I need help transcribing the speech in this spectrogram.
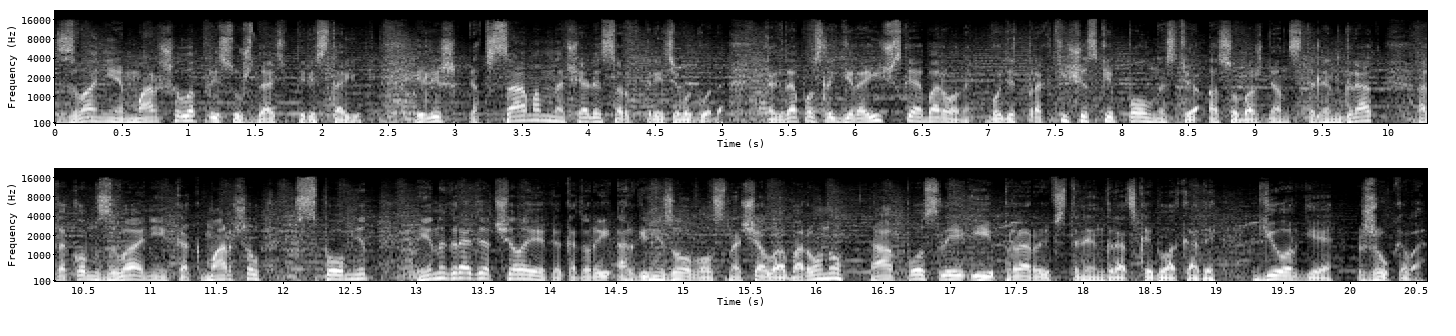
звание маршала присуждать перестают. И лишь в самом начале 43 года, когда после героической обороны будет практически полностью освобожден Сталинград, о таком звании, как маршал, вспомнят и наградят человека, который организовывал сначала оборону, а после и прорыв Сталинградской блокады, Георгия Жукова.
